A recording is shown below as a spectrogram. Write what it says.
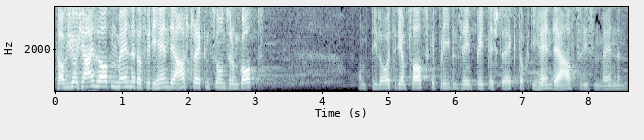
Darf ich euch einladen, Männer, dass wir die Hände ausstrecken zu unserem Gott? Und die Leute, die am Platz geblieben sind, bitte streckt doch die Hände aus zu diesen Männern.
